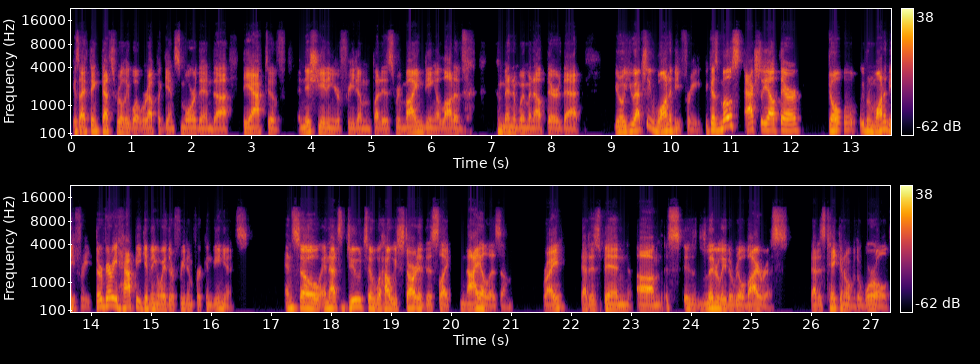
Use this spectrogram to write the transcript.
because I think that's really what we're up against more than the the act of initiating your freedom, but is reminding a lot of men and women out there that you know you actually want to be free, because most actually out there don't even want to be free. They're very happy giving away their freedom for convenience. And so, and that's due to how we started this like nihilism, right? That has been um, is, is literally the real virus that has taken over the world.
